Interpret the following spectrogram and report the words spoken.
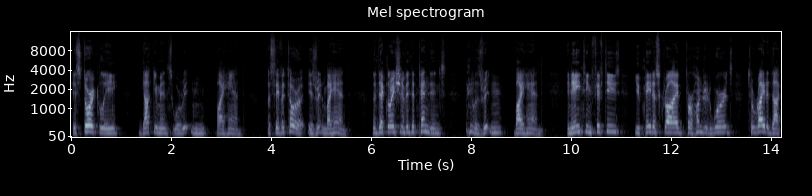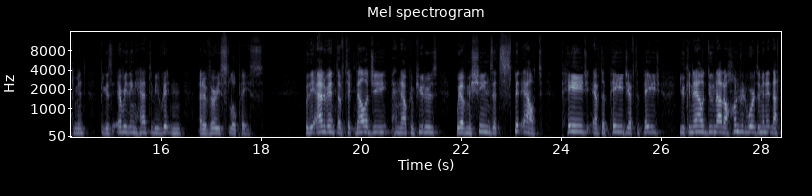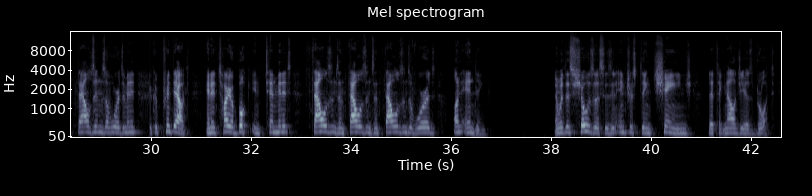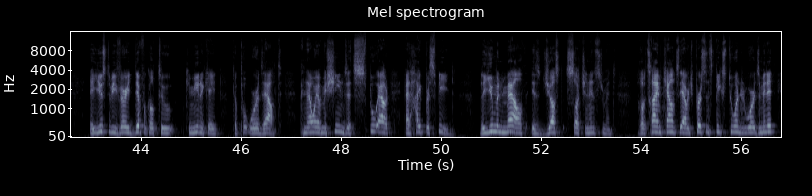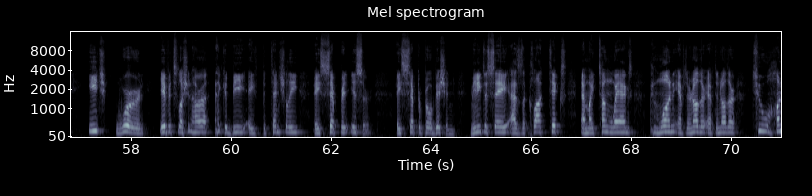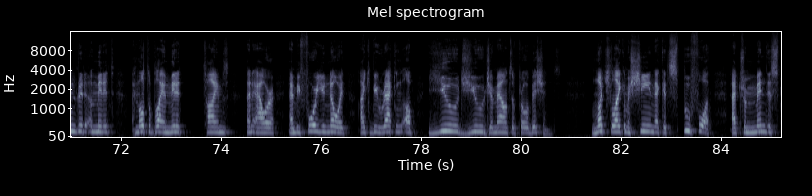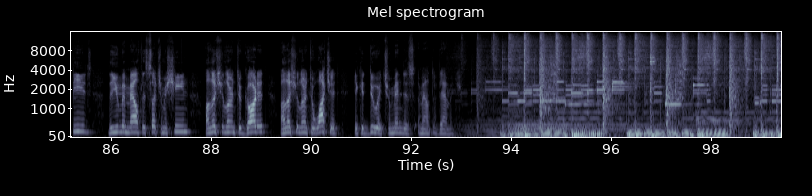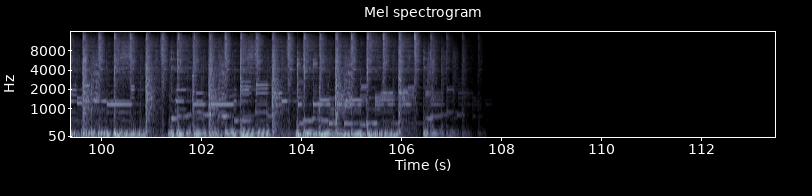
Historically, documents were written by hand. A Sefer Torah is written by hand. The Declaration of Independence was written by hand. In the 1850s, you paid a scribe per hundred words to write a document because everything had to be written at a very slow pace. With the advent of technology and now computers, we have machines that spit out page after page after page. You can now do not a hundred words a minute, not thousands of words a minute. You could print out an entire book in 10 minutes, thousands and thousands and thousands of words, unending. And what this shows us is an interesting change that technology has brought. It used to be very difficult to communicate, to put words out. And now we have machines that spew out at hyper speed. The human mouth is just such an instrument. Chaim counts the average person speaks 200 words a minute. Each word, if it's lashon hara, could be a potentially a separate isser, a separate prohibition. Meaning to say, as the clock ticks and my tongue wags, one after another after another, 200 a minute, multiply a minute times an hour, and before you know it, I could be racking up huge, huge amounts of prohibitions. Much like a machine that could spew forth at tremendous speeds, the human mouth is such a machine. Unless you learn to guard it, unless you learn to watch it, it could do a tremendous amount of damage.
